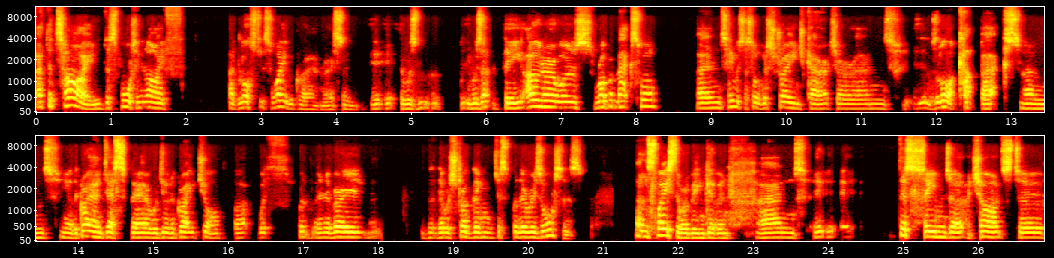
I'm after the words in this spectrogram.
at the time, the sporting life had lost its way with greyhound racing. It, it, it was it was the owner was Robert Maxwell, and he was a sort of a strange character and there was a lot of cutbacks and you know the greyhound desk there were doing a great job but with, with in a very they were struggling just for their resources and the space they were being given and it, it, this seemed a, a, chance to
